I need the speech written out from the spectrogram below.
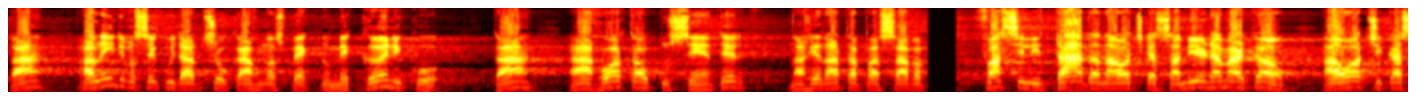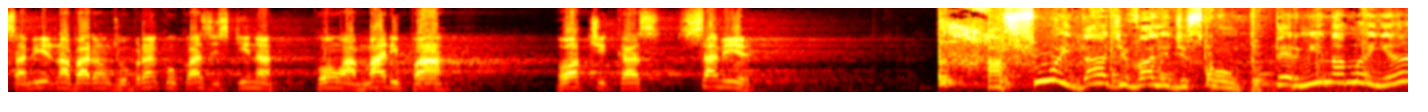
tá? Além de você cuidar do seu carro no aspecto mecânico, tá? A Rota Auto Center A Renata passava facilitada na ótica Samir, né, Marcão? A ótica Samir na Barão de Branco, quase esquina com a Maripá. Óticas Samir. A sua idade vale desconto. Termina amanhã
